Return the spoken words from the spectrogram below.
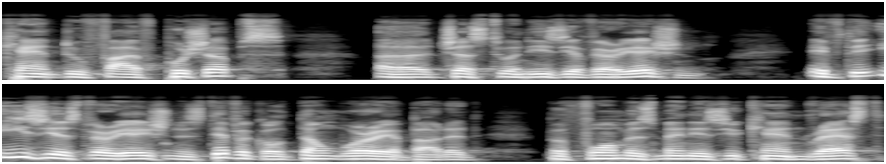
can't do five push ups, uh, just do an easier variation. If the easiest variation is difficult, don't worry about it. Perform as many as you can, rest,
